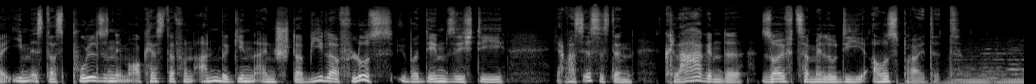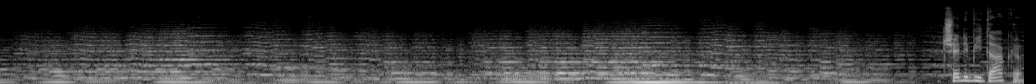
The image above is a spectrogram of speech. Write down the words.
Bei ihm ist das Pulsen im Orchester von Anbeginn ein stabiler Fluss, über dem sich die, ja was ist es denn, klagende Seufzermelodie ausbreitet. Celebi Dake.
